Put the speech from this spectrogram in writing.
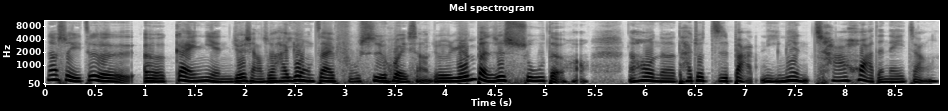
那所以这个呃概念，你就想说它用在服饰会上，就是原本是书的哈，然后呢，他就只把里面插画的那一张。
